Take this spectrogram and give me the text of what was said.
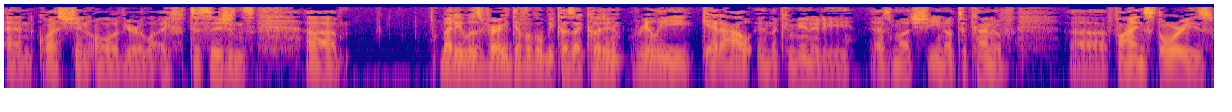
and question all of your life decisions. Uh, but it was very difficult because I couldn't really get out in the community as much, you know, to kind of uh, find stories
